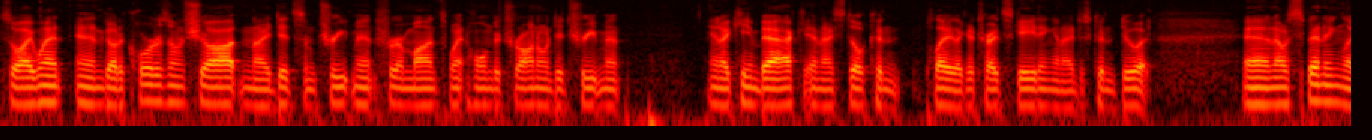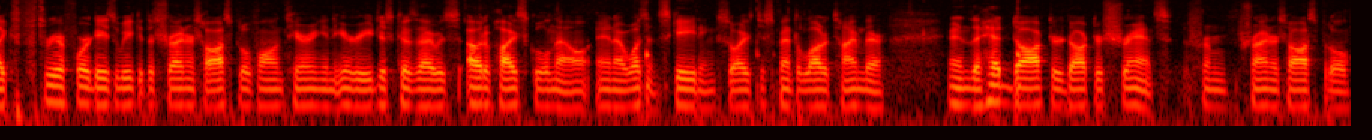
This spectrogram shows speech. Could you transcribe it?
So I went and got a cortisone shot, and I did some treatment for a month. Went home to Toronto and did treatment, and I came back, and I still couldn't play. Like I tried skating, and I just couldn't do it. And I was spending like three or four days a week at the Shriners Hospital volunteering in Erie just because I was out of high school now and I wasn't skating. So I just spent a lot of time there. And the head doctor, Dr. Schrantz from Shriners Hospital,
